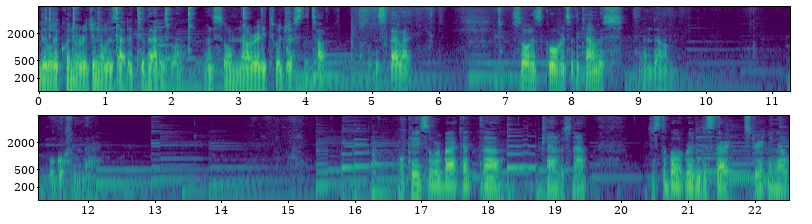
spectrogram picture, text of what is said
the Liquin original is added to that as well and so I'm now ready to adjust the top of the skyline. So let's go over to the canvas and um, we'll go from there. Okay so we're back at uh, the canvas now. Just about ready to start straightening out.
